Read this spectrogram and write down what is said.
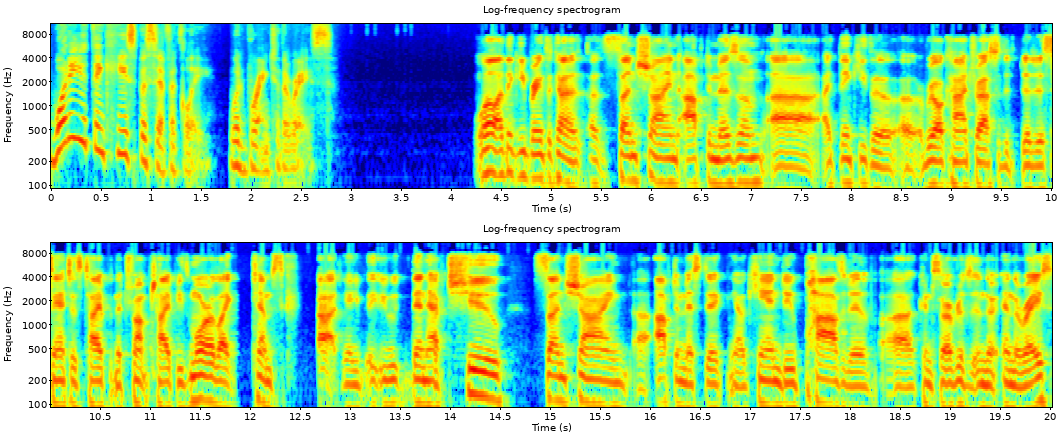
what do you think he specifically would bring to the race? Well, I think he brings a kind of a sunshine optimism. Uh, I think he's a, a, real contrast to the, the, DeSantis type and the Trump type. He's more like Tim Scott. You, know, you, you then have two sunshine, uh, optimistic, you know, can-do, positive uh, conservatives in the in the race.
